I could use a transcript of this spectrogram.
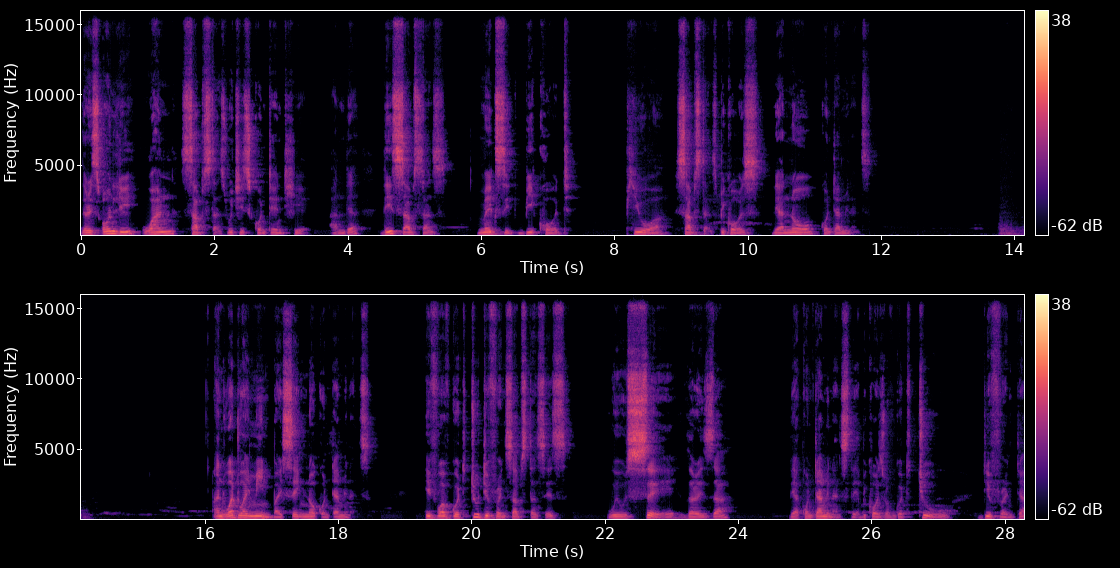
There is only one substance which is contained here, and uh, this substance makes it be called pure substance because there are no contaminants. And what do I mean by saying no contaminants? If we've got two different substances, we will say there is a there are contaminants there because we've got two different uh,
